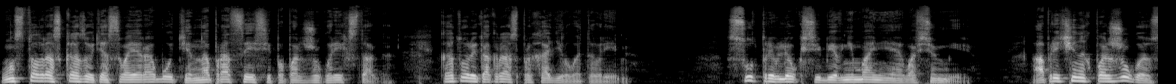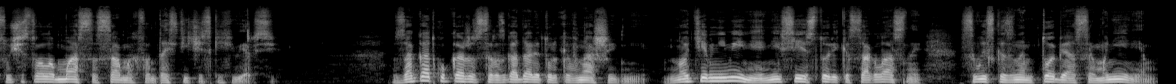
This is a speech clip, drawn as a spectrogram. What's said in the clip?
Он стал рассказывать о своей работе на процессе по поджогу Рейхстага, который как раз проходил в это время. Суд привлек к себе внимание во всем мире. О причинах поджога существовала масса самых фантастических версий. Загадку, кажется, разгадали только в наши дни. Но, тем не менее, не все историки согласны с высказанным Тобиасом мнением,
